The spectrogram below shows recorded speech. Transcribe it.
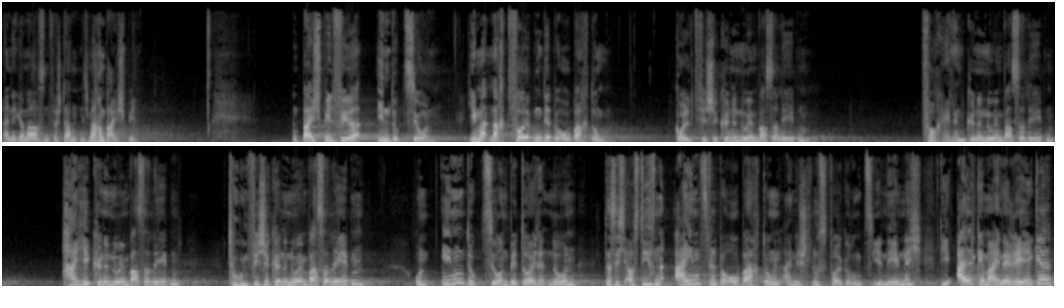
Einigermaßen verstanden? Ich mache ein Beispiel. Ein Beispiel für Induktion. Jemand macht folgende Beobachtung. Goldfische können nur im Wasser leben. Forellen können nur im Wasser leben. Haie können nur im Wasser leben. Thunfische können nur im Wasser leben. Und Induktion bedeutet nun, dass ich aus diesen Einzelbeobachtungen eine Schlussfolgerung ziehe, nämlich die allgemeine Regel,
